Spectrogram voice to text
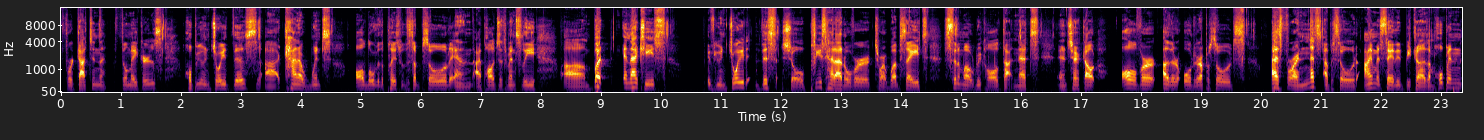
forgotten filmmakers. Hope you enjoyed this. Uh, kind of went all over the place with this episode, and I apologize immensely. Um, but in that case, if you enjoyed this show, please head on over to our website, cinemarecall.net, and check out all of our other older episodes. As for our next episode, I'm excited because I'm hoping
